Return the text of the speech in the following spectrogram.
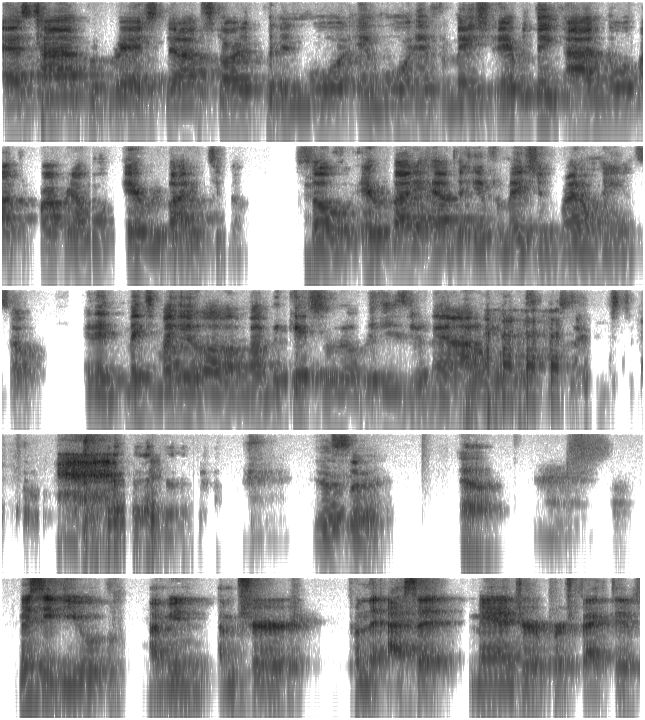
as time progressed, that I've started putting more and more information. Everything I know about the property, I want everybody to know. So everybody have the information right on hand. So and it makes my uh, my vacation a little bit easier now. I don't want to yes, sir. Yeah. Missy, do you, I mean, I'm sure from the asset manager perspective,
